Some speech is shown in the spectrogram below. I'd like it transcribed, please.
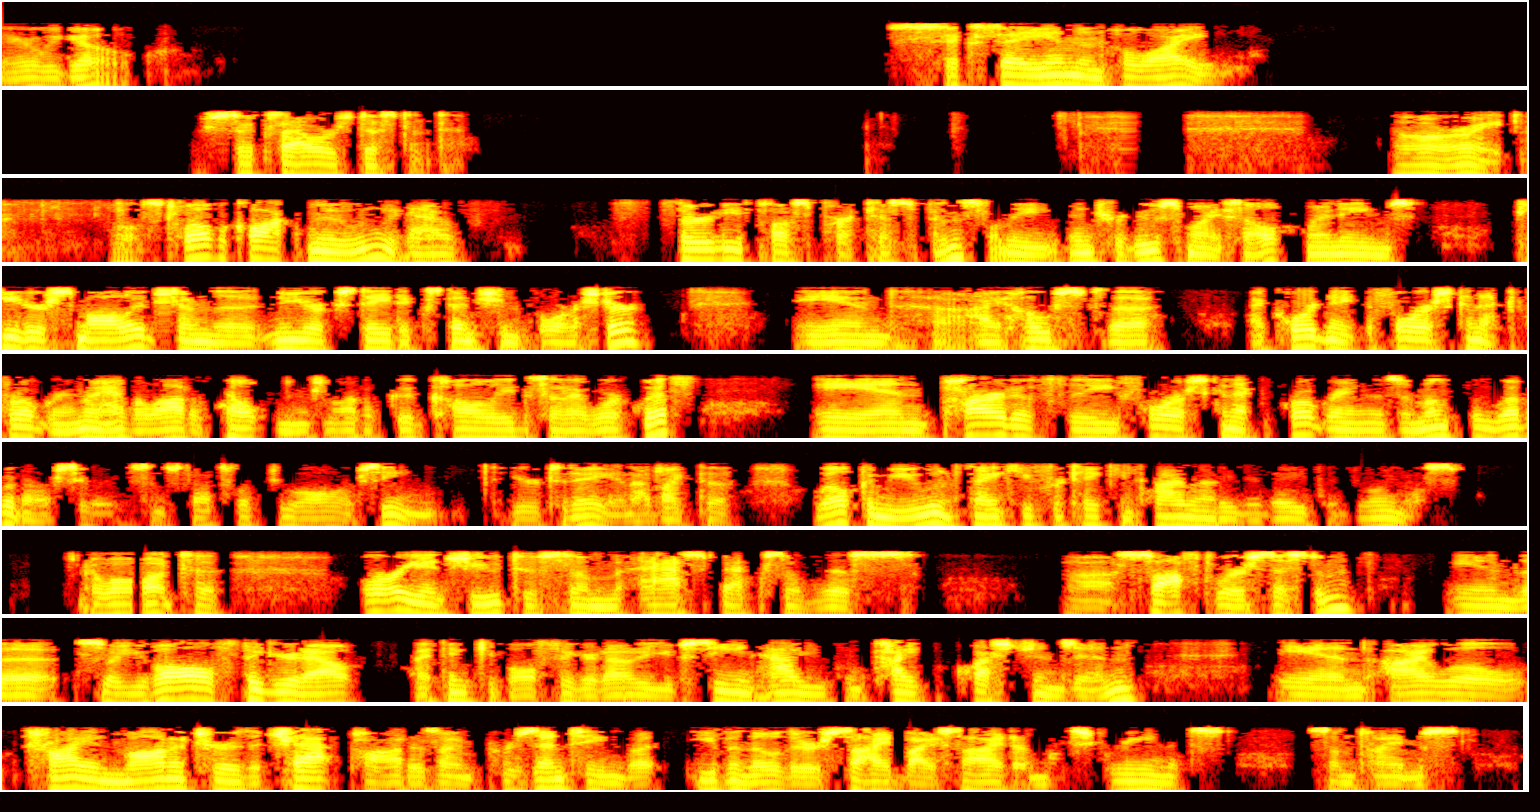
There we go. 6 a.m. in Hawaii. Six hours distant. All right. Well, it's 12 o'clock noon. We have 30 plus participants. Let me introduce myself. My name's Peter Smallidge. I'm the New York State Extension Forester, and uh, I host the, I coordinate the Forest Connect program. I have a lot of help, and there's a lot of good colleagues that I work with. And part of the Forest Connect program is a monthly webinar series, since that's what you all are seeing here today. And I'd like to welcome you and thank you for taking time out of your day to join us. I want to orient you to some aspects of this uh, software system. And the, so you've all figured out, I think you've all figured out, or you've seen how you can type questions in and I will try and monitor the chat pod as I'm presenting, but even though they're side by side on my screen, it's sometimes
